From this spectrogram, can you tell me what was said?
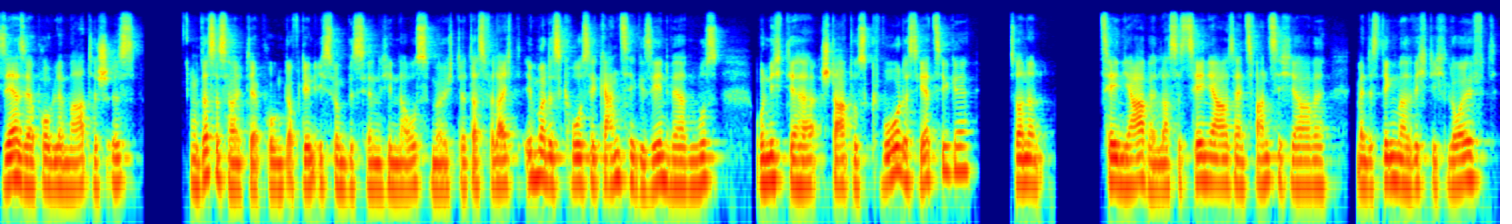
sehr, sehr problematisch ist. Und das ist halt der Punkt, auf den ich so ein bisschen hinaus möchte, dass vielleicht immer das große Ganze gesehen werden muss und nicht der Status quo, das jetzige, sondern zehn Jahre, lass es zehn Jahre sein, 20 Jahre, wenn das Ding mal richtig läuft,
